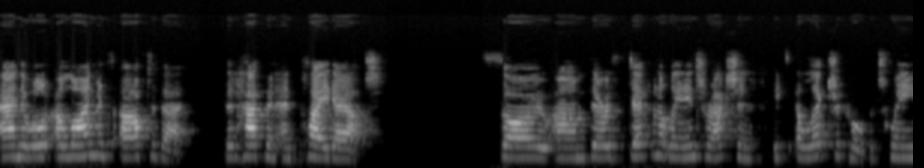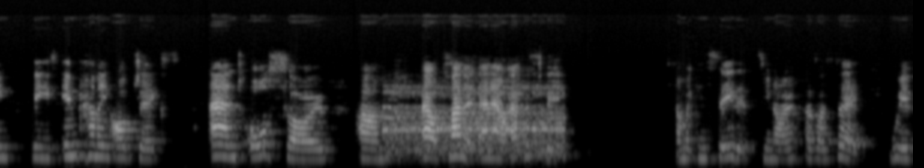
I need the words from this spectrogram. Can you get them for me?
and there were alignments after that that happened and played out. So um, there is definitely an interaction. It's electrical between these incoming objects and also um, our planet and our atmosphere. And we can see this, you know, as I said, with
